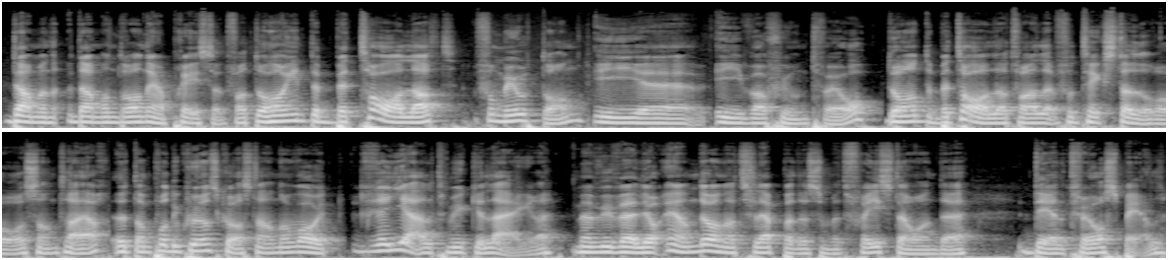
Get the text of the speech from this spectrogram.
där man, där man drar ner priset. För att du har inte betalat för motorn i, eh, i version 2. Du har inte betalat för, alla, för texturer och sånt här. Utan produktionskostnaden har varit rejält mycket lägre. Men vi väljer ändå att släppa det som ett fristående del 2-spel.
